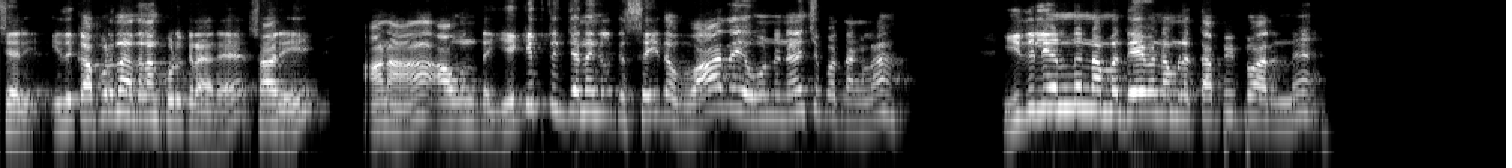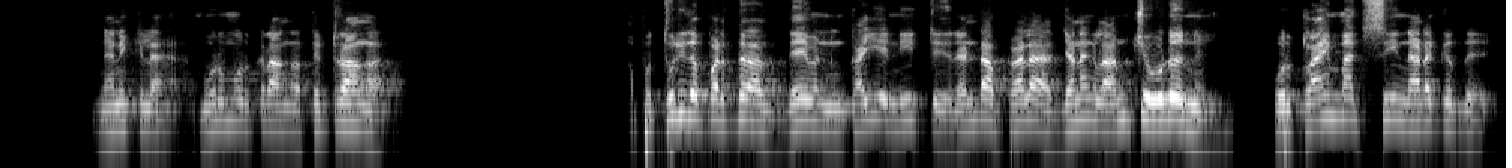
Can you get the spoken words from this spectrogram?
சரி இதுக்கப்புறம் தான் அதெல்லாம் கொடுக்குறாரு. சாரி ஆனா அவங்க இந்த எகிப்து ஜனங்களுக்கு செய்த வாதையை ஒண்ணு நினைச்சு பார்த்தாங்களா? இதுல இருந்து நம்ம தேவன் நம்மளை தப்பிப்பாருன்னு நினைக்கல. முறுமுறுக்குறாங்க திட்டுறாங்க. அப்ப துரிதப்படுத்துறாரு தேவன் கையை நீட்டு ரெண்டா பல ஜனங்களை அனுப்பிச்சு விடுன்னு. ஒரு கிளைமேக்ஸ் சீன் நடக்குது.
